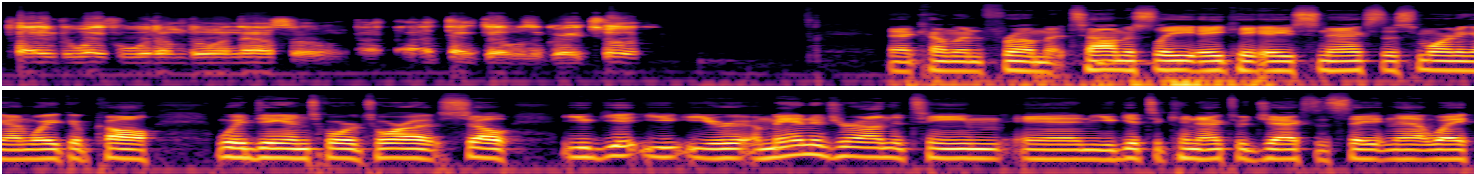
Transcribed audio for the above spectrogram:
paved the way for what I'm doing now. So, I, I think that was a great choice. That coming from Thomas Lee, aka Snacks, this morning on Wake Up Call with Dan Tortora. So you get you, you're a manager on the team, and you get to connect with Jackson State in that way.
